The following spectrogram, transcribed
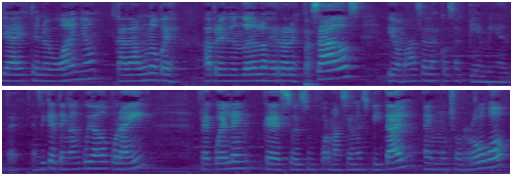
ya este nuevo año. Cada uno pues aprendiendo de los errores pasados y vamos a hacer las cosas bien, mi gente. Así que tengan cuidado por ahí. Recuerden que su, su información es vital. Hay mucho robo.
